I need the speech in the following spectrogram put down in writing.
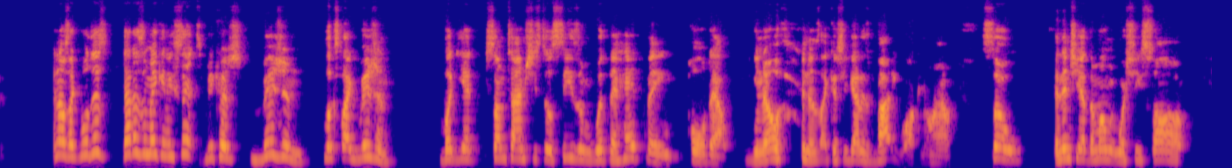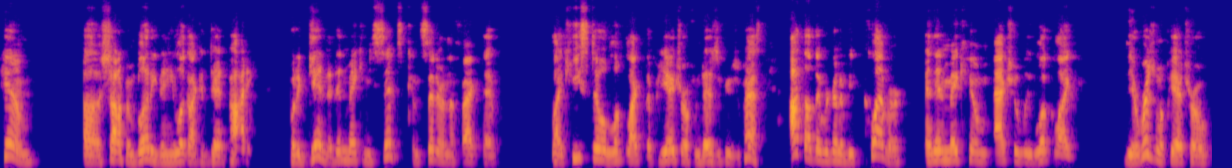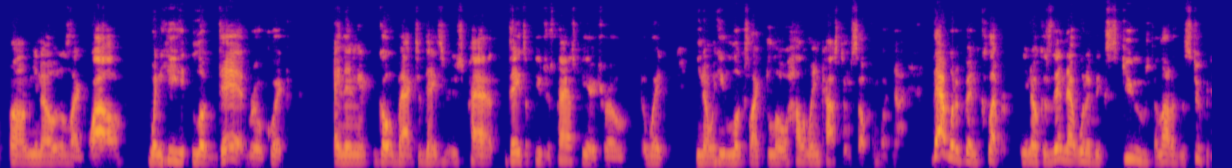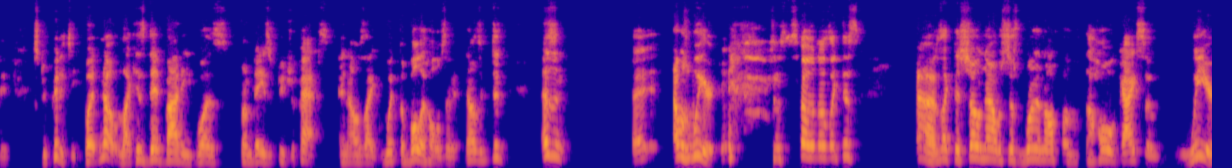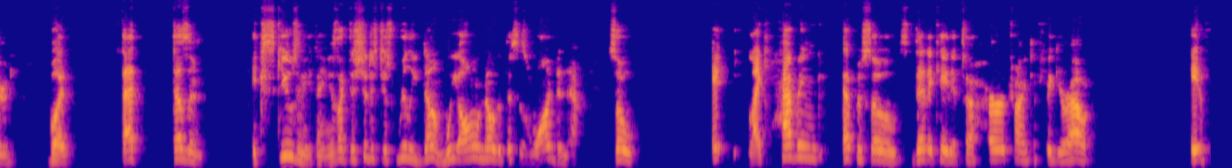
And I was like, "Well, this that doesn't make any sense because Vision looks like Vision, but yet sometimes she still sees him with the head thing pulled out, you know." and it's like, cause she got his body walking around. So, and then she had the moment where she saw him uh, shot up and bloody, then he looked like a dead body. But again, it didn't make any sense considering the fact that like he still looked like the Pietro from Days of Future Past. I thought they were going to be clever and then make him actually look like the original Pietro. Um, you know, it was like wow when he looked dead real quick, and then go back to Days of Future Past, Days of Futures Past Pietro with you know he looks like the little Halloween costume self and whatnot. That would have been clever, you know, because then that would have excused a lot of the stupidity stupidity. But no, like his dead body was from Days of Future Past, and I was like with the bullet holes in it. And I was like, this isn't. Uh, that was weird. so I was like, this. Uh, it's like the show now was just running off of the whole geist of weird, but that doesn't excuse anything. It's like this shit is just really dumb. We all know that this is Wanda now, so it like having episodes dedicated to her trying to figure out if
